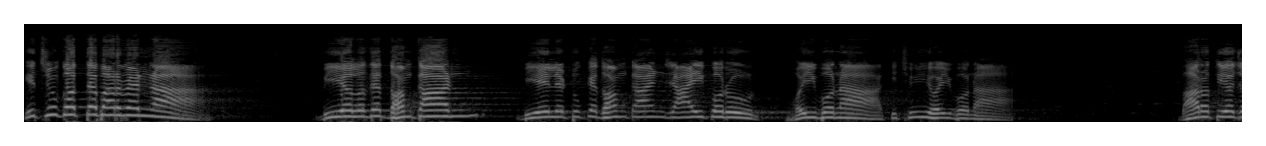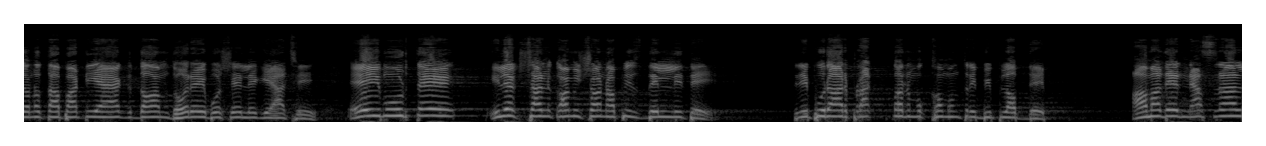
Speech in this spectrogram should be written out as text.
কিছু করতে পারবেন না। বিএলওদের ধমকান বিএলএ টুকে ধমকান, যাই করুন, হইব না, কিছুই হইব না। ভারতীয় জনতা পার্টি একদম ধরে বসে লেগে আছে। এই মুহূর্তে ইলেকশন কমিশন অফিস দিল্লিতে, ত্রিপুরার প্রাক্তন মুখ্যমন্ত্রী বিপ্লব দেব। আমাদের national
